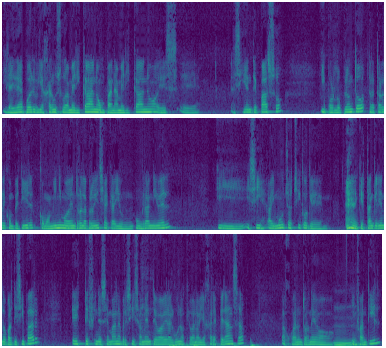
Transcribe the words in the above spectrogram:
y, la idea de poder viajar a un sudamericano, a un panamericano es eh, el siguiente paso y por lo pronto tratar de competir como mínimo dentro de la provincia que hay un, gran nivel y, y, sí, hay muchos chicos que, que están queriendo participar. Este fin de semana precisamente va a haber algunos que van a viajar a Esperanza a jugar un torneo mm. infantil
